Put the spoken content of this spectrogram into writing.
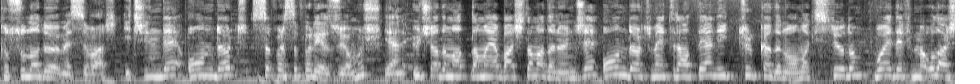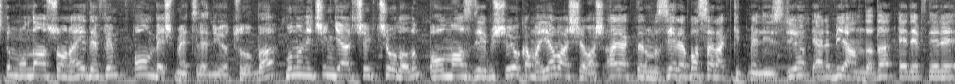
pusula dövmesi var. İçinde 14.00 yazıyormuş. Yani 3 adım atlamaya başlamadan önce 14 metre atlayan ilk Türk kadını olmak istiyordum. Bu hedefime ulaştım. Bundan sonra hedefim 15 metre diyor Tuğba. Bunun için gerçekçi olalım. Olmaz diye bir şey yok ama yavaş yavaş ayaklarımız yere basarak gitmeliyiz diyor. Yani bir anda da hedefleri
